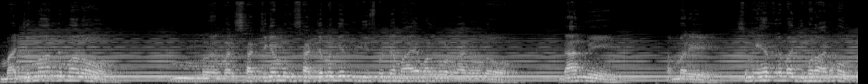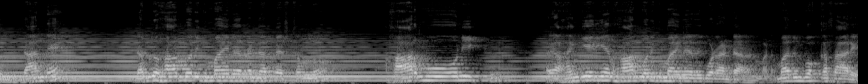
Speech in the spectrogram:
మధ్యమాన్ని మనం మరి సజ్జగం సజ్జమ తీసుకుంటే మాయమలగోడ రాగంలో దాన్ని మరి సింహేంద్ర మధ్యమ రాగం అవుతుంది. దాన్నే డబ్ల్యూ హార్మోనిక్ మైనర్ అంటారు కష్టంలో హార్మోనిక్ హంగేరియన్ హార్మోనిక్ మైనర్ కూడా అంటారనమాట మరి ఇంకొకసారి.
